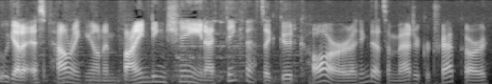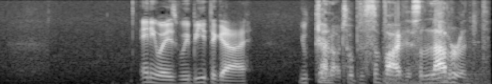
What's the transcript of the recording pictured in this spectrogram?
Ooh, we got an S power ranking on him. Binding Chain, I think that's a good card. I think that's a magic or trap card. Anyways, we beat the guy. You cannot hope to survive this labyrinth.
